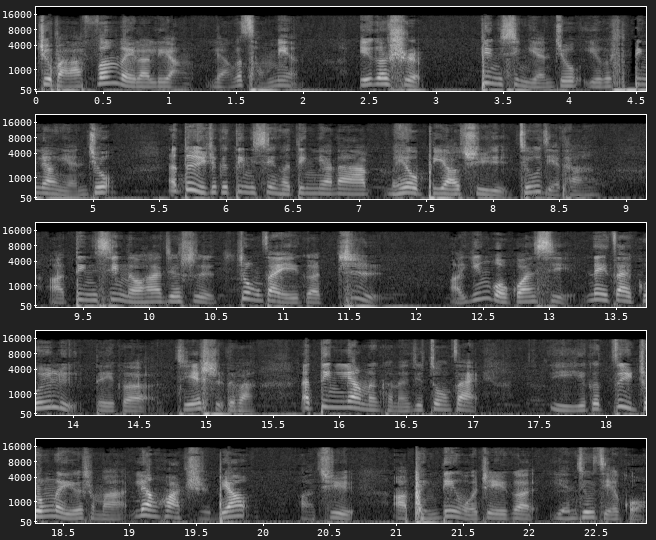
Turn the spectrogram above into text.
就把它分为了两两个层面，一个是定性研究，一个是定量研究。那对于这个定性和定量，大家没有必要去纠结它，啊，定性的话就是重在一个质，啊，因果关系、内在规律的一个揭示，对吧？那定量呢，可能就重在以一个最终的一个什么量化指标，啊，去啊评定我这一个研究结果，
